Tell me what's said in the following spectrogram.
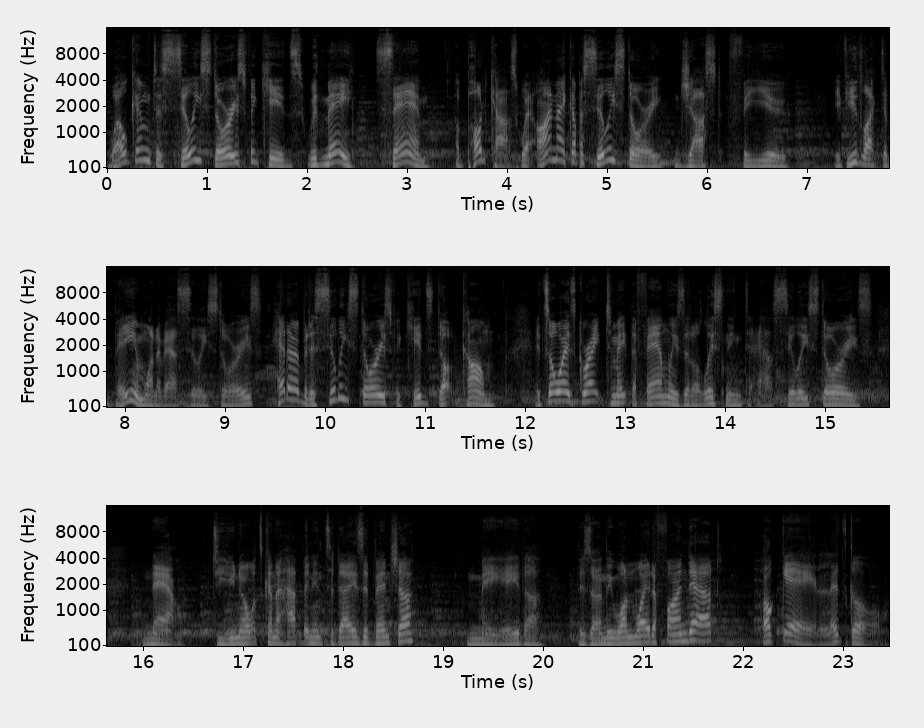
Welcome to Silly Stories for Kids with me, Sam, a podcast where I make up a silly story just for you. If you'd like to be in one of our silly stories, head over to sillystoriesforkids.com. It's always great to meet the families that are listening to our silly stories. Now, do you know what's going to happen in today's adventure? Me either. There's only one way to find out. Okay, let's go.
